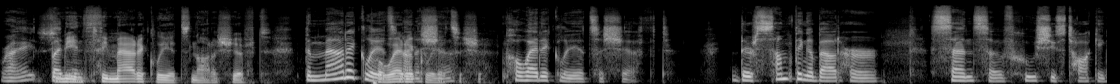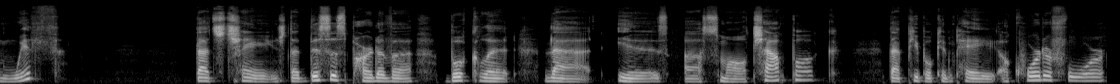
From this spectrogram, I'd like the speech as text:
Right? So you mean thematically, it's not a shift. thematically, it's not a Poetically, shift. it's a shift. Poetically, it's a shift. There's something about her sense of who she's talking with that's changed. That this is part of a booklet that is a small chapbook, that people can pay a quarter for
